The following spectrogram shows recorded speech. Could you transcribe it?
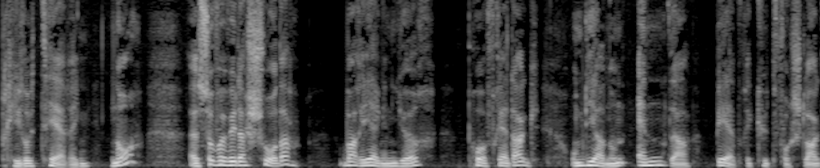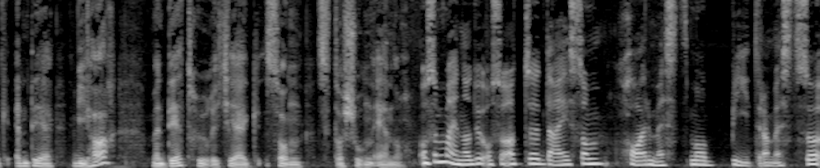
prioritering nå. Eh, Så får vi da se da hva regjeringen gjør på fredag. Om de har noen enda bedre kuttforslag enn det vi har. Men det tror ikke jeg sånn situasjonen er nå. Og så mener du også at de som har mest, må bidra mest. Så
